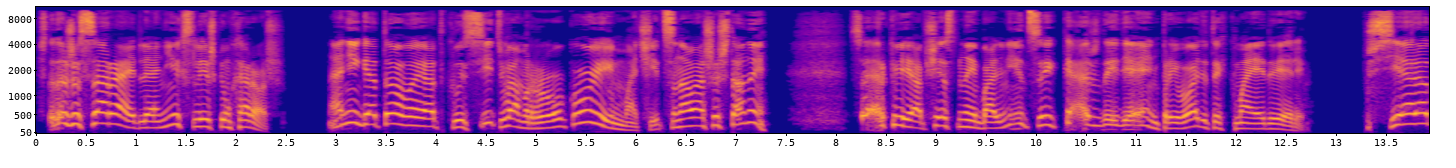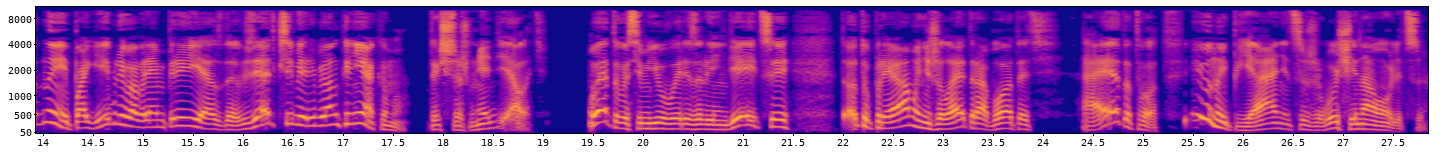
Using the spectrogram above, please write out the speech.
что даже сарай для них слишком хорош. Они готовы откусить вам руку и мочиться на ваши штаны. Церкви и общественные больницы каждый день приводят их к моей двери. Все родные погибли во время переезда, взять к себе ребенка некому. Так что ж мне делать? У этого семью вырезали индейцы, тот упрямо не желает работать, а этот вот юный пьяница, живущий на улице.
